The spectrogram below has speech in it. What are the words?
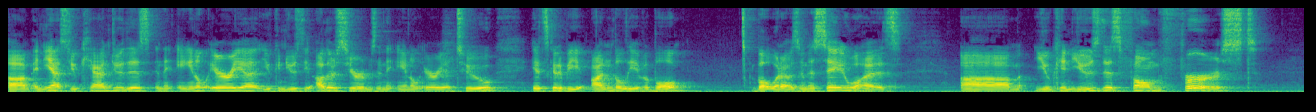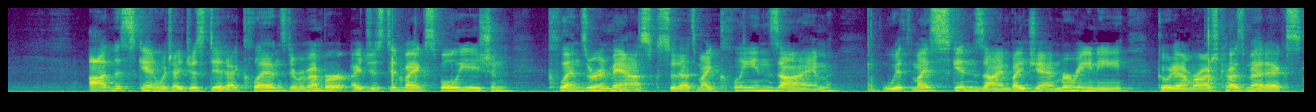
um, and yes, you can do this in the anal area. You can use the other serums in the anal area too. It's going to be unbelievable. But what I was going to say was um, you can use this foam first on the skin, which I just did. I cleansed. And remember, I just did my exfoliation cleanser and mask. So that's my Cleanzyme with my Skinzyme by Jan Marini. Go to Emerage Cosmetics.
